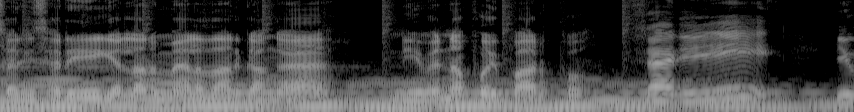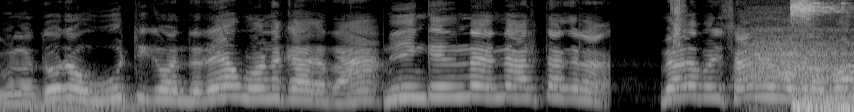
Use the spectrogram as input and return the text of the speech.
சரி சரி எல்லாரும் மேலே தான் இருக்காங்க. நீ வேணா போய் பார்ப்போம் சரி இவ்வளவு தூரம் ஊட்டிக்கு வந்ததே உனக்காக தான் நீங்க என்ன என்ன அர்த்தாங்களா மேல போய் சாமியார் பார்க்கலாமா?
